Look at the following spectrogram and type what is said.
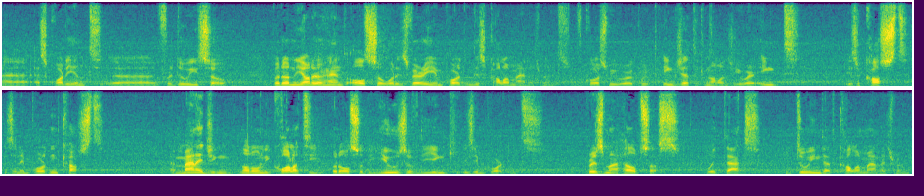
uh, as Quadient uh, for doing so. But on the other hand, also what is very important is color management. Of course, we work with inkjet technology, where ink is a cost, is an important cost. And managing not only quality, but also the use of the ink is important. Prisma helps us with that, doing that color management.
